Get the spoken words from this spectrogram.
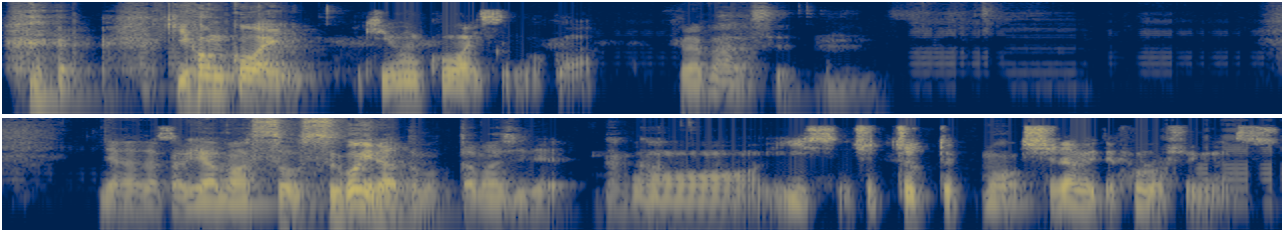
基本怖い、基本怖いっすね、僕は。クラブハウス。うんいや、だから、いや、まあ、そう、すごいなと思った、マジで。なんか、いいっすね。ちょ、ちょっとも調べてフォローしておきます。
